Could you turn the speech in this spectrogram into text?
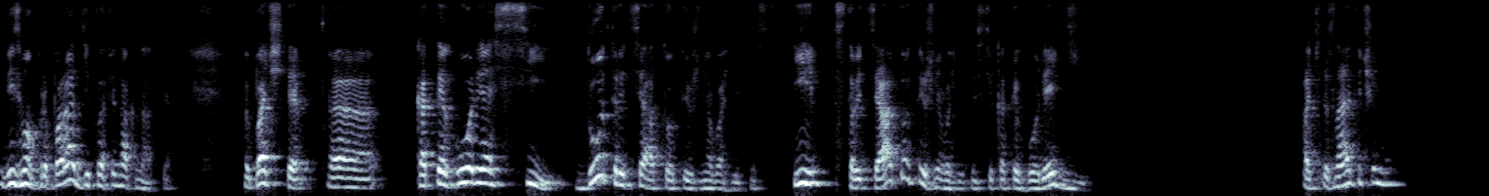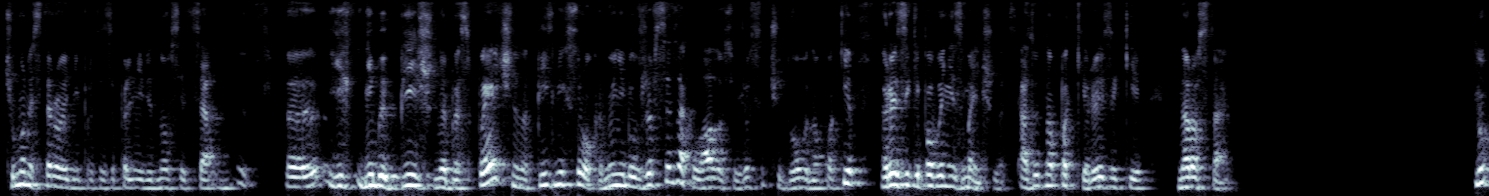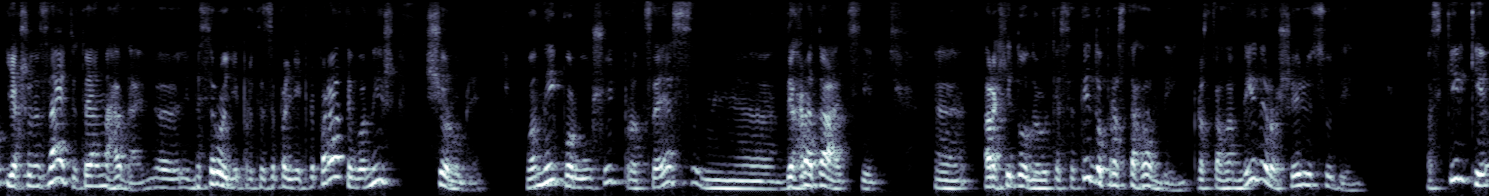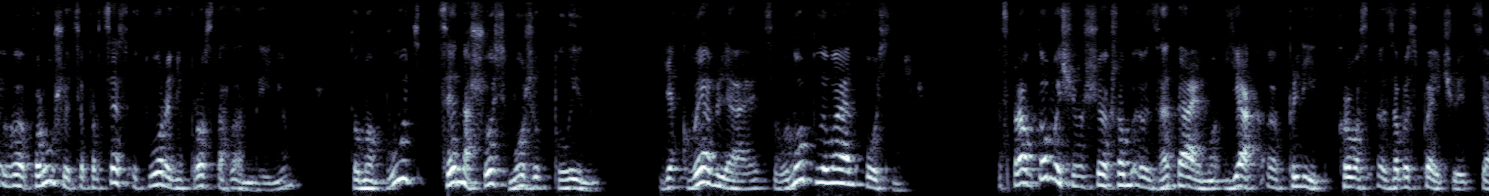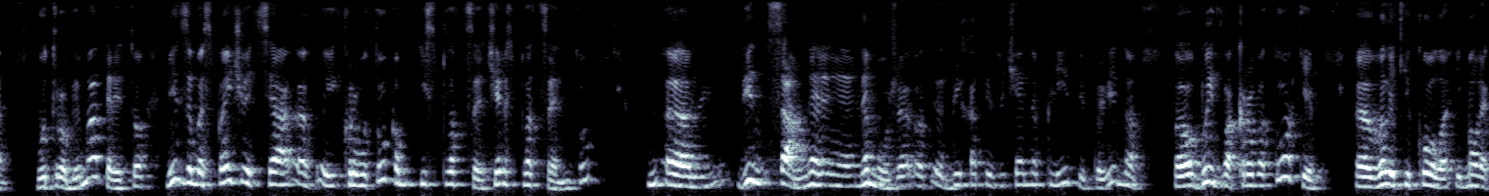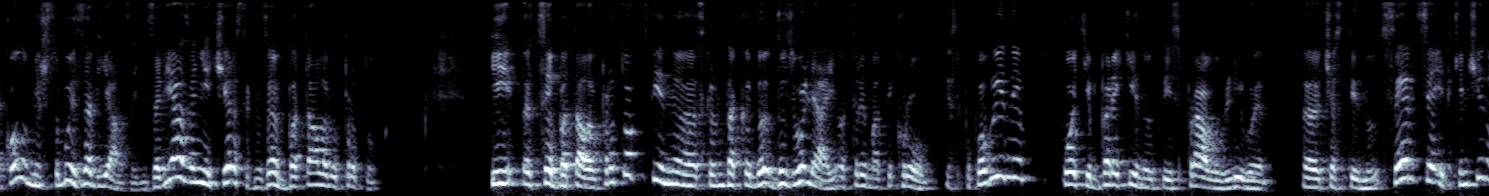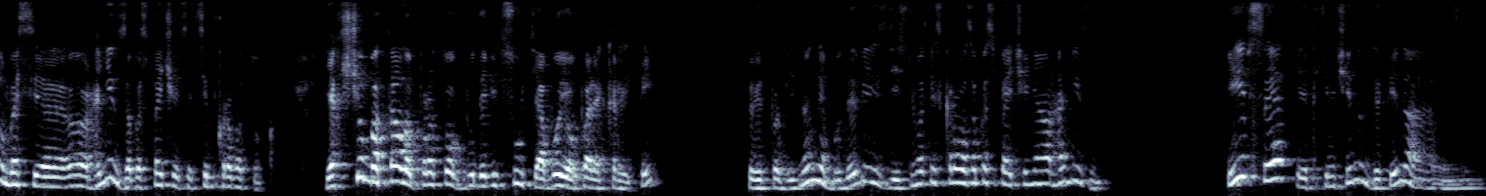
візьмемо препарат діклофенак натрія. Бачите, е, категорія С до 30-го тижня вагітності і з 30-го тижня вагітності категорія Д. А знаєте чому? Чому нестероїдні протизапальні відносяться е, їх ніби більш небезпечно на пізніх сроках? Ну, ніби вже все заклалося, вже все чудово. Навпаки, ризики повинні зменшуватися, а тут навпаки ризики наростають. Ну, якщо не знаєте, то я нагадаю, е, нестероїдні протизапальні препарати, вони ж що роблять? Вони порушують процес е, деградації арахідонової кислоти до простагландинів. Простагландини розширюють судини. Оскільки е, порушується процес утворення простагландинів, то, мабуть, це на щось може вплинути. Як виявляється, воно впливає ось на що. Справа в тому, що, що якщо ми згадаємо, як е, плід забезпечується в утробі матері, то він забезпечується е, кровотоком із плаце, через плаценту. Е, Він сам не, не може дихати, звичайно, плід. Відповідно, обидва кровотоки, е, велике коло і мале коло, між собою зав'язані. Зав'язані через так називаємо баталовий проток. І цей баталов проток, він, е, скажімо так, дозволяє отримати кров із пуповини, потім перекинути з праву в ліву е, частину серця, і таким чином весь організм забезпечується цим кровотоком. Якщо баталопроток буде відсутній або його перекритий, то відповідно не буде здійснюватись кровозабезпечення організму. І все, і таким чином дитина е,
